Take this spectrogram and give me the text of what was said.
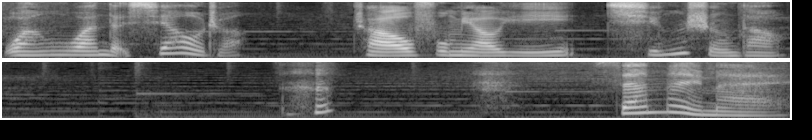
弯弯的笑着，朝傅妙仪轻声道：“哼。”三妹妹，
